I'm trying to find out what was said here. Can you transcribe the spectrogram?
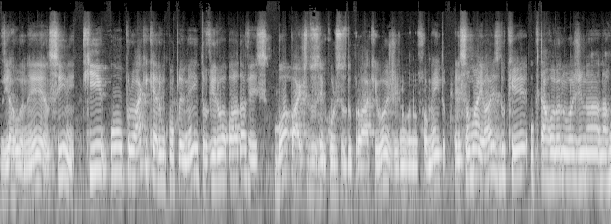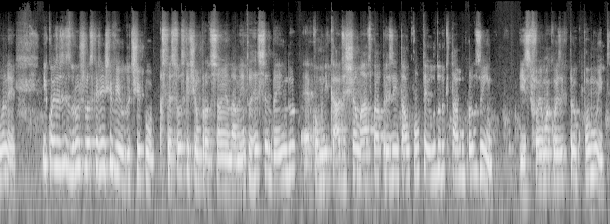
via Rouanet, Ancine, que o PROAC, que era um complemento, virou a bola da vez. Boa parte dos recursos do PROAC hoje, no, no fomento, eles são maiores do que o que está rolando hoje na, na Rouanet e coisas esdrúxulas que a gente viu, do tipo as pessoas que tinham produção em andamento recebendo é, comunicados e chamados para apresentar o conteúdo do que estavam produzindo. Isso foi uma coisa que preocupou muito.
